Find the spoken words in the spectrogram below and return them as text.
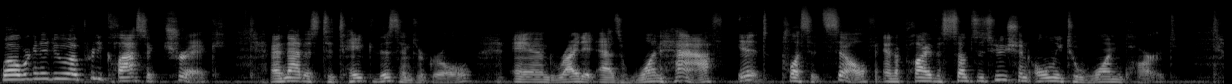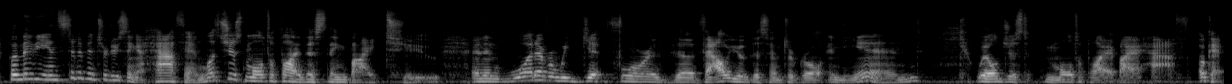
Well, we're going to do a pretty classic trick, and that is to take this integral and write it as 1 half it plus itself and apply the substitution only to one part. But maybe instead of introducing a half in, let's just multiply this thing by 2. And then whatever we get for the value of this integral in the end, we'll just multiply it by a half. Okay,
